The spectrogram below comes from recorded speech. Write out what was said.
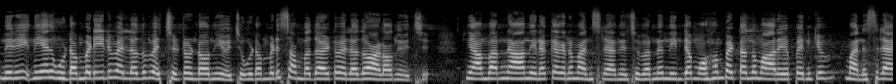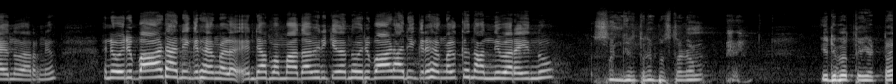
നീ നീ ഉടമ്പടിയിൽ വല്ലതും വെച്ചിട്ടുണ്ടോ എന്ന് ചോദിച്ചു. ഉടമ്പടി സമ്മതമായിട്ട് വല്ലതും ആണോ എന്ന് ചോദിച്ചു. ഞാൻ പറഞ്ഞു ആ നിനക്ക് അങ്ങനെ മനസ്സിലായെന്ന് ചോദിച്ചു. പറഞ്ഞു നിന്റെ മുഖം പെട്ടെന്ന് മാറിയപ്പോൾ എനിക്ക് മനസ്സിലായെന്ന് പറഞ്ഞു. പിന്നെ ഒരുപാട് അനുഗ്രഹങ്ങൾ എന്റെ അമ്മ മാതാവ് എനിക്ക് തന്ന ഒരുപാട് അനുഗ്രഹങ്ങൾക്ക് നന്ദി പറയുന്നു. സങ്കീർത്തന പുസ്തകം ഇരുപത്തിയെട്ട്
